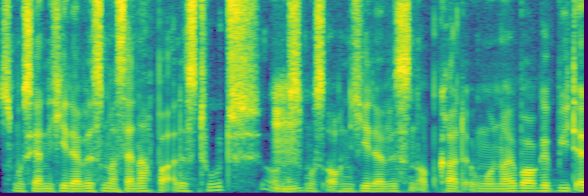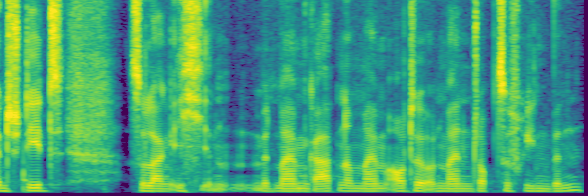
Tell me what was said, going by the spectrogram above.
Es muss ja nicht jeder wissen, was der Nachbar alles tut. Und mhm. es muss auch nicht jeder wissen, ob gerade irgendwo ein Neubaugebiet entsteht, solange ich in, mit meinem Garten und meinem Auto und meinem Job zufrieden bin.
